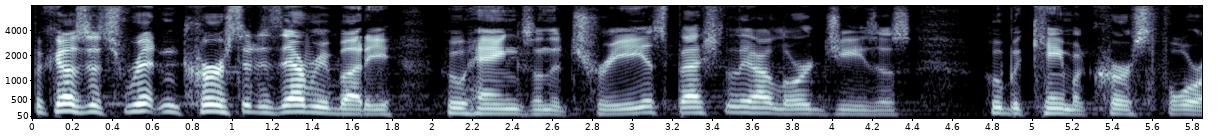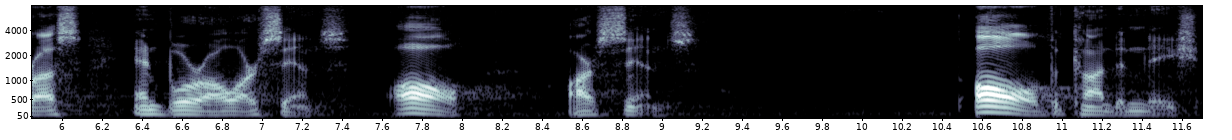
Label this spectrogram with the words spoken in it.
Because it's written, Cursed is everybody who hangs on the tree, especially our Lord Jesus, who became a curse for us and bore all our sins. All our sins. All the condemnation.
